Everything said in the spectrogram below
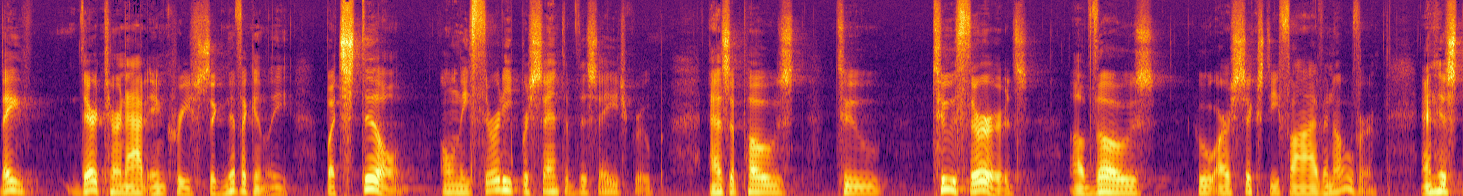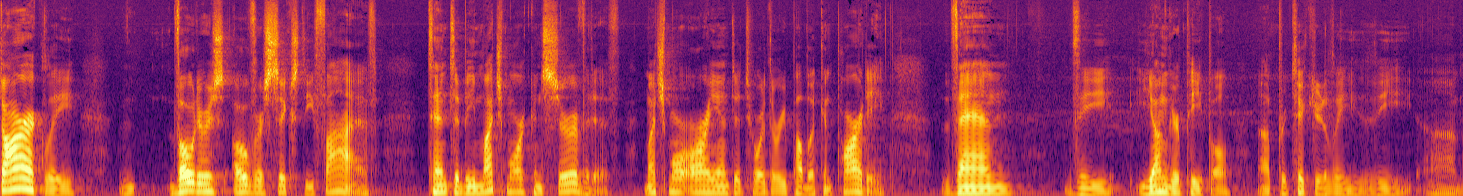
They, their turnout increased significantly, but still only 30% of this age group, as opposed to two thirds of those who are 65 and over. And historically, voters over 65 tend to be much more conservative, much more oriented toward the Republican Party than the younger people, uh, particularly the um,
